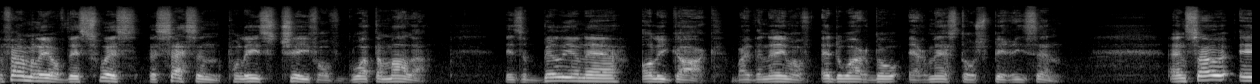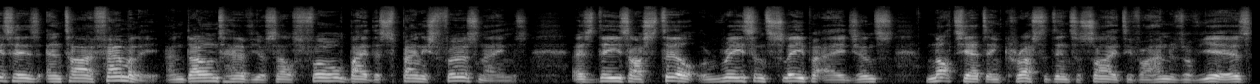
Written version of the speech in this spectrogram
The family of this Swiss assassin police chief of Guatemala is a billionaire oligarch by the name of Eduardo Ernesto Sperisen. And so is his entire family, and don't have yourselves fooled by the Spanish first names, as these are still recent sleeper agents not yet encrusted in society for hundreds of years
